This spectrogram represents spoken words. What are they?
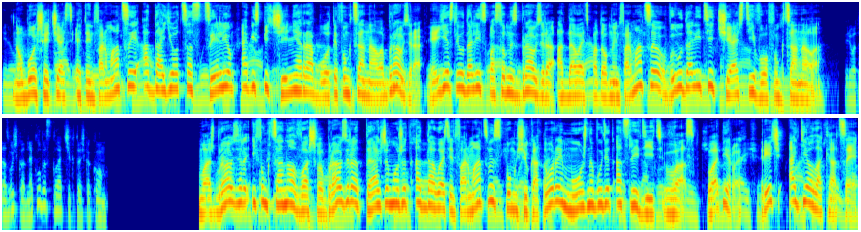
Но большая часть этой информации отдается с целью обеспечения работы функционала браузера. И если удалить способность браузера отдавать подобную информацию, вы удалите часть его функционала. Перевод озвучка для клуба складчик.ком. Ваш браузер и функционал вашего браузера также может отдавать информацию, с помощью которой можно будет отследить вас. Во-первых, речь о геолокации.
